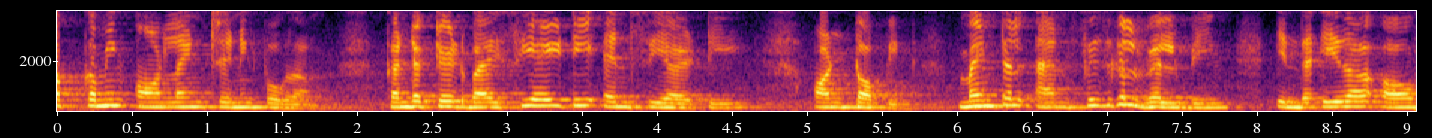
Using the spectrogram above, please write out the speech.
upcoming online training program conducted by ciet ncert on topic mental and physical well-being in the era of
